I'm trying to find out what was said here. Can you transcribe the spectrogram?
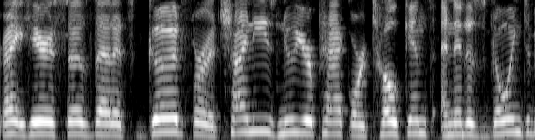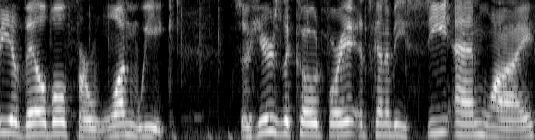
Right here says that it's good for a Chinese New Year pack or tokens, and it is going to be available for one week. So here's the code for you. It's going to be CNYMT.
